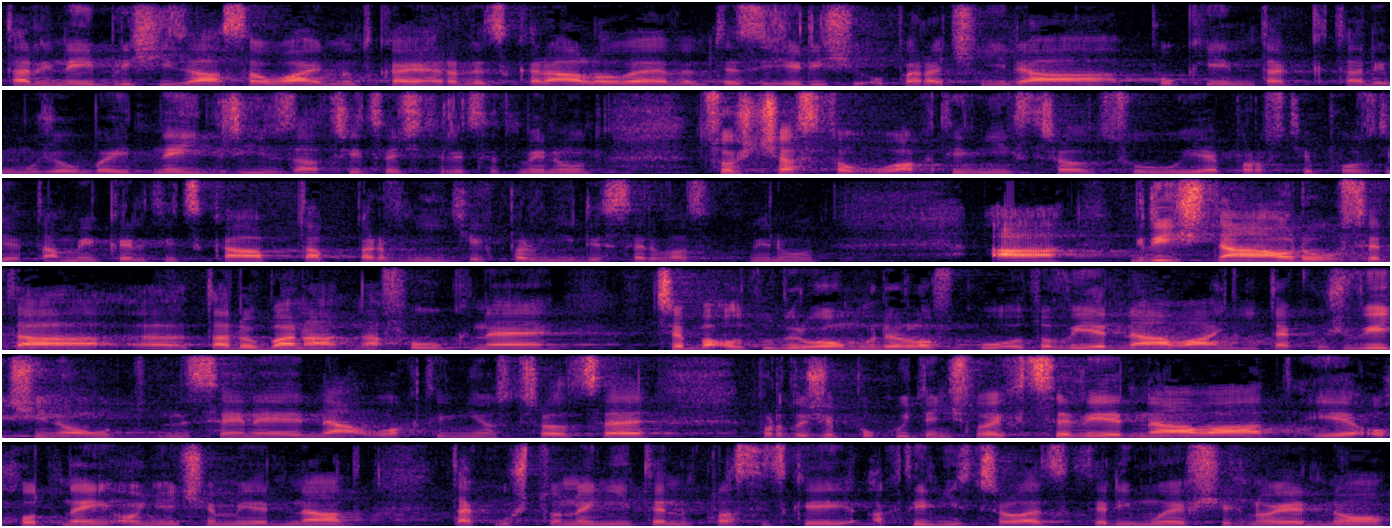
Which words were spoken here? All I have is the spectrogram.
tady nejbližší zásahová jednotka je Hradec Králové, vemte si, že když operační dá pokyn, tak tady můžou být nejdřív za 30-40 minut, což často u aktivních střelců je prostě pozdě. Tam je kritická ta první, těch prvních 10-20 minut. A když náhodou se ta, ta doba nafoukne, třeba o tu druhou modelovku, o to vyjednávání, tak už většinou se nejedná o aktivního střelce, protože pokud ten člověk chce vyjednávat, je ochotný o něčem jednat, tak už to není ten klasický aktivní střelec, který mu je všechno jedno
